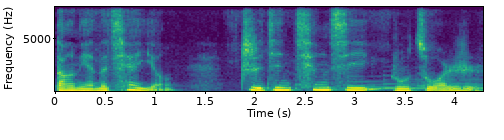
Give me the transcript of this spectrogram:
当年的倩影，至今清晰如昨日。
